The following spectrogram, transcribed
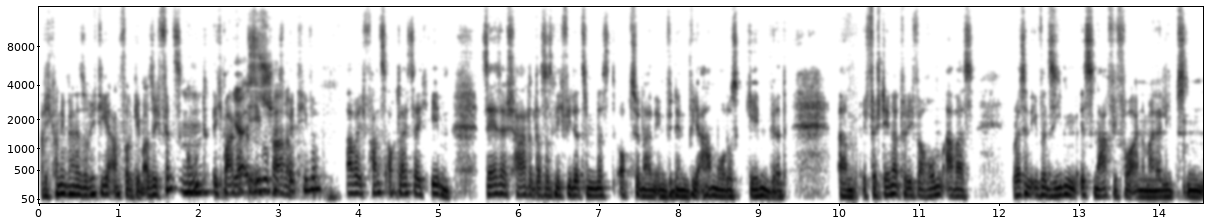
Und ich konnte ihm keine so richtige Antwort geben. Also ich finde es Mhm. gut, ich mag Ja, auch die. Ego-Perspektive, aber ich fand es auch gleichzeitig eben sehr, sehr schade, dass es nicht wieder zumindest optional irgendwie den VR-Modus geben wird. Ähm, ich verstehe natürlich warum, aber es, Resident Evil 7 ist nach wie vor eine meiner liebsten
